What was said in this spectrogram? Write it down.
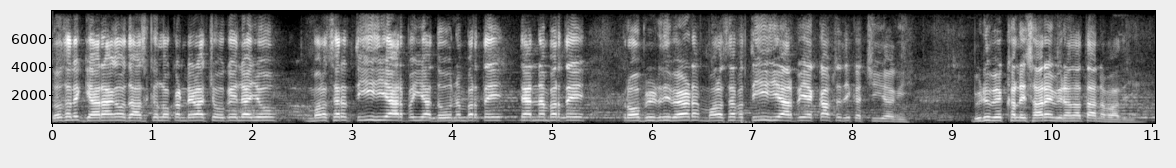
ਦੋ ਥੱਲੇ 11 ਕਿਲੋ 10 ਕਿਲੋ ਕੰਡੇ ਵਾਲਾ ਚੋਕੇ ਲੈ ਜਾਓ। ਮੁੱਲ ਸਿਰਫ 30000 ਰੁਪਈਆ ਦੋ ਨੰਬਰ ਤੇ, ਤਿੰਨ ਨੰਬਰ ਤੇ ਕ੍ਰੋਪ ਬਰੀਡ ਦੀ ਵੈੜ ਮੁੱਲ ਸਿਰਫ 30000 ਰੁਪਏ ਇੱਕ ਹਫ਼ਤੇ ਦੀ ਕੱਚੀ ਹੈਗੀ ਵੀਡੀਓ ਵੇਖਣ ਲਈ ਸਾਰੇ ਵੀਰਾਂ ਦਾ ਧੰਨਵਾਦ ਜੀ।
